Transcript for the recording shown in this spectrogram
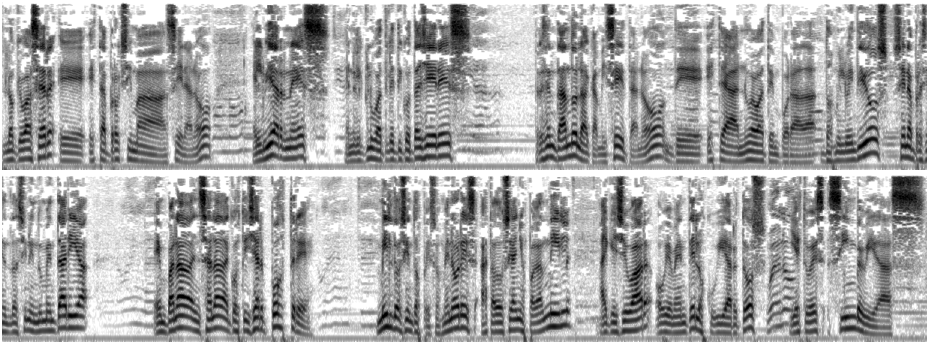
lo que va a ser eh, esta próxima cena, ¿no? El viernes en el Club Atlético Talleres presentando la camiseta, ¿no? De esta nueva temporada 2022, cena presentación indumentaria, empanada, ensalada, costillar, postre, 1.200 pesos. Menores hasta 12 años pagan 1.000. Hay que llevar, obviamente, los cubiertos y esto es sin bebidas.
